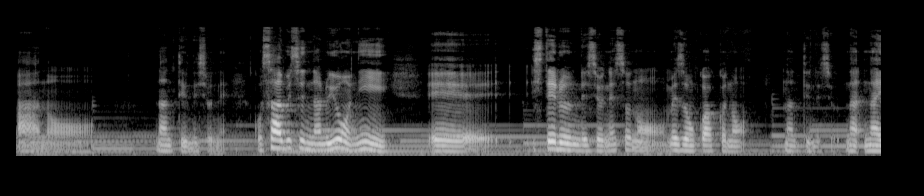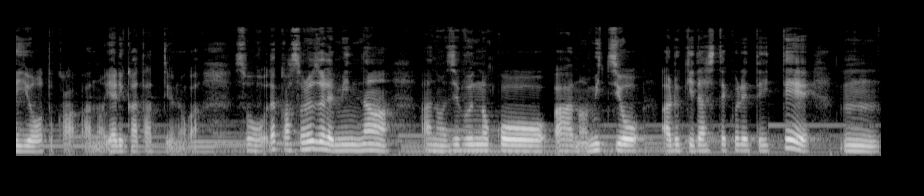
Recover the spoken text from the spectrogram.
あのなんて言うんでしょうね。こうサービスになるように、えー、してるんですよね。そのメゾンコアクのなんて言うんでしょう内容とかあのやり方っていうのが。そう。だからそれぞれみんなあの自分のこうあの道を歩き出してくれていて、うん、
